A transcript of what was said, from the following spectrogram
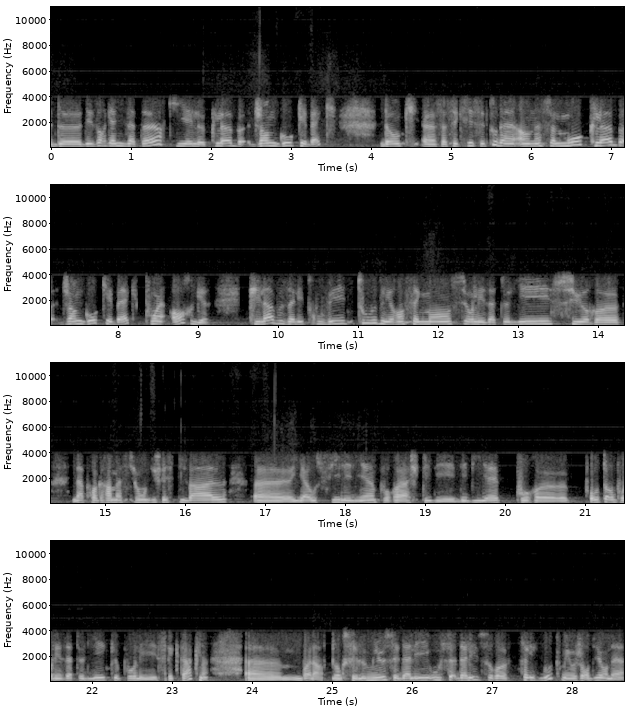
de- des organisateurs, qui est le club Django Québec. Donc, euh, ça s'écrit, c'est tout en un seul mot, clubdjangoquebec.org. Puis là, vous allez trouver tous les renseignements sur les ateliers, sur euh, la programmation du festival. Euh, il y a aussi les liens pour acheter des, des billets pour euh, autant pour les ateliers que pour les spectacles. Euh, voilà. Donc c'est le mieux, c'est d'aller ou d'aller sur euh, Facebook. Mais aujourd'hui, on a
